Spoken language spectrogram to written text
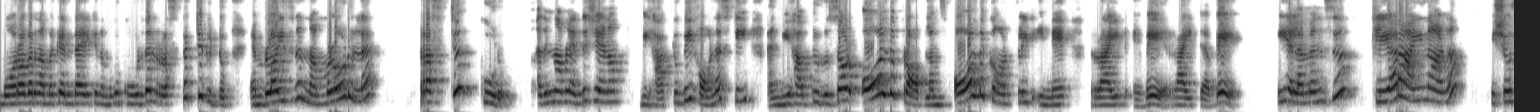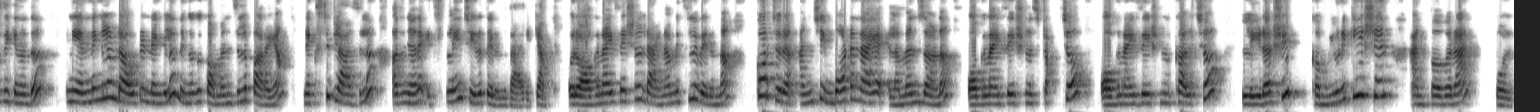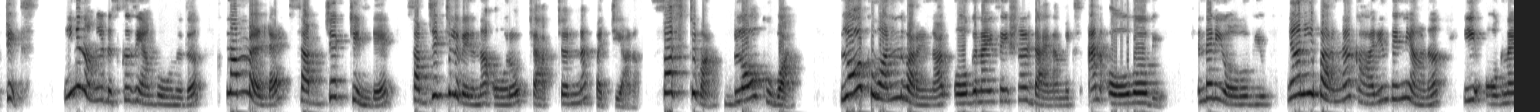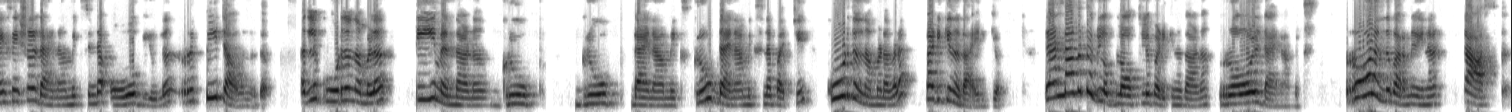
More over നമുക്ക് എന്തായിരിക്കും? നമുക്ക് കൂടുതൽ റെസ്പെക്ട് കിട്ടും. എംപ്ലോയീസിന് നമ്മളോടുള്ള ട്രസ്റ്റ് കൂടും. അതിന് നമ്മൾ എന്ത് ചെയ്യണം? We have to be honesty and we have to resolve all the problems all the conflict in a right away right away ഈ എലമെന്റ്സ് ക്ലിയർ ആയി എന്നാണ് വിശ്വസിക്കുന്നത്. ഇനി എന്തെങ്കിലും ഡൗട്ട് ഉണ്ടെങ്കിൽ നിങ്ങൾക്ക് കമന്റ്സിൽ പറയാം. നെക്സ്റ്റ് ക്ലാസ്സിൽ അത് ഞാൻ എക്സ്പ്ലെയിൻ ചെയ്ത് തരുന്നതായിരിക്കാം. ഒരു ഓർഗനൈസേഷണൽ ഡൈനാമിക്സിൽ വരുന്ന കുറച്ചൊരു അഞ്ച് ഇമ്പോർട്ടന്റ് ആയ എലമെന്റ്സ് ആണ് organizational structure organizational culture leadership communication and power and politics ഇനി നമ്മൾ ഡിസ്കസ് ചെയ്യാൻ പോകുന്നത് നമ്മളുടെ സബ്ജക്റ്റിന്റെ സബ്ജക്റ്റിൽ വരുന്ന ഓരോ ചാപ്റ്ററിനെ പറ്റിയാണ്. First one block one block one എന്ന് പറയുന്നാൽ ഓർഗനൈസേഷണൽ ഡൈനാമിക്സ് ആൻഡ് ഓവർവ്യൂ എന്താണ് ഈ ഓവർവ്യൂ ഞാൻ ഈ പറഞ്ഞ കാര്യം തന്നെയാണ് ഈ ഓർഗനൈസേഷണൽ ഡൈനാമിക്സിന്റെ ഓവർവ്യൂൽ റിപ്പീറ്റ് ആവുന്നത്. അതിൽ കൂടുതൽ നമ്മൾ ടീം എന്താണ്? ഗ്രൂപ്പ് ഗ്രൂപ്പ് ഡൈനാമിക്സ് ഗ്രൂപ്പ് ഡൈനാമിക്സിനെ പറ്റി കൂടുതൽ നമ്മൾ അവിടെ പഠിക്കുന്നതായിരിക്കും. രണ്ടാമത്തെ ബ്ലോക്കിൽ പഠിക്കുന്നതാണ് റോൾ ഡൈനാമിക്സ് റോൾ എന്ന് പറഞ്ഞു കഴിഞ്ഞാൽ task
